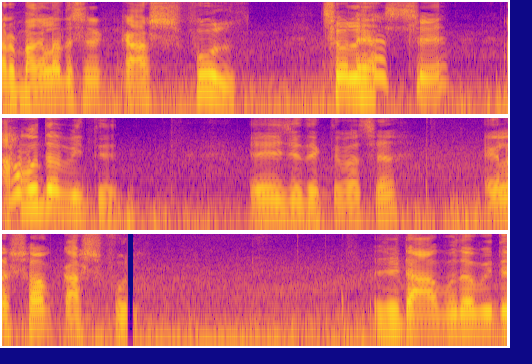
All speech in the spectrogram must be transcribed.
আর বাংলাদেশের কাশফুল চলে আসছে আবুধাবিতে। এই যে দেখতে পাচ্ছেন, এগুলো সব কাশফুল যেটা আবুধাবিতে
